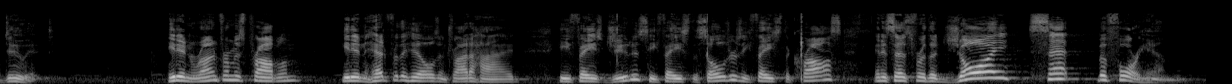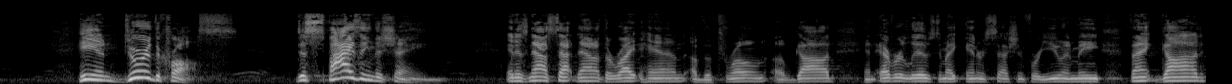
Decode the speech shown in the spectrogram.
do it. He didn't run from his problem. He didn't head for the hills and try to hide. He faced Judas. He faced the soldiers. He faced the cross. And it says, for the joy set before him, he endured the cross, despising the shame, and is now sat down at the right hand of the throne of God and ever lives to make intercession for you and me. Thank God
